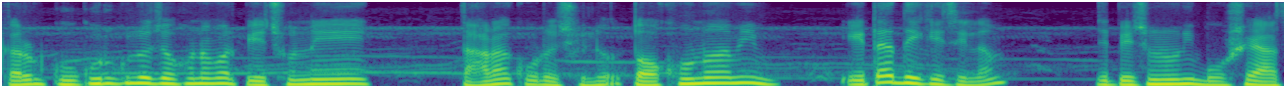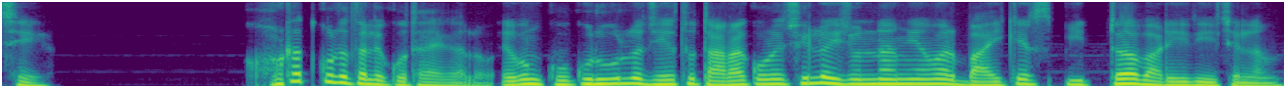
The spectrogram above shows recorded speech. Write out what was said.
কারণ কুকুরগুলো যখন আমার পেছনে তাড়া করেছিল, তখনও আমি এটা দেখেছিলাম যে পেছনে উনি বসে আছে। হঠাৎ করে তাহলে কোথায় গেল? এবং কুকুরগুলো যেহেতু তাড়া করেছিল, এই জন্য আমি আমার বাইকের স্পিডটাও বাড়িয়ে দিয়েছিলাম।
